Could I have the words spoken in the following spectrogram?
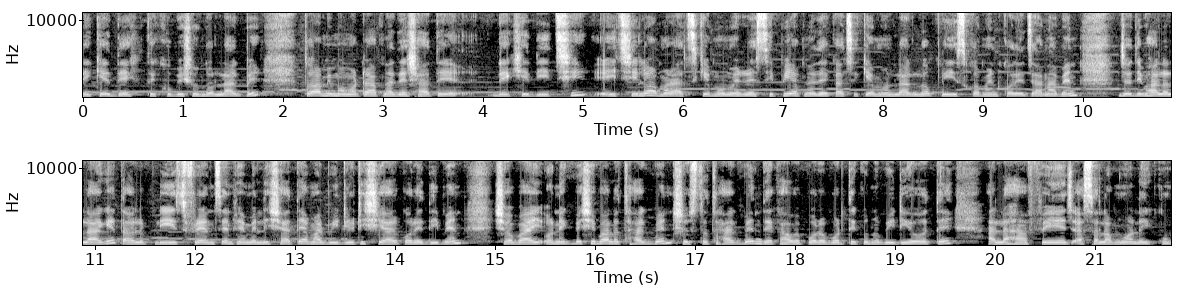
থেকে দেখতে খুবই সুন্দর লাগবে। তো আমি মোমোটা আপনাদের সাথে রেখে দিচ্ছি। এই ছিল আমার আজকে মোমের রেসিপি আপনাদের কাছে কেমন লাগল প্লিজ কমেন্ট করে জানাবেন। যদি ভালো লাগে, তাহলে প্লিজ ফ্রেন্ডস অ্যান্ড ফ্যামিলির সাথে আমার ভিডিওটি শেয়ার করে দিবেন। সবাই অনেক বেশি ভালো থাকবেন, সুস্থ থাকবেন। দেখা হবে পরবর্তী কোনো ভিডিওতে আল্লাহ হাফেজ। আসসালামু আলাইকুম।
